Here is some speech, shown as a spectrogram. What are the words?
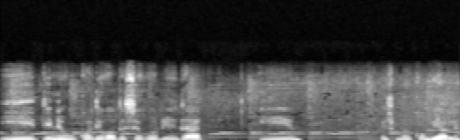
y tiene un código de seguridad y es muy confiable.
